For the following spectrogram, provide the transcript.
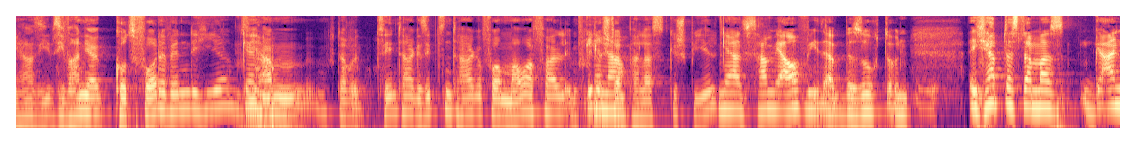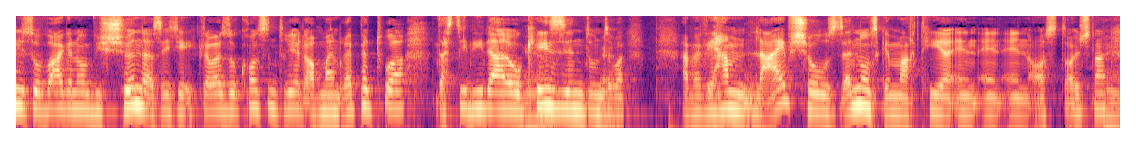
Ja, Sie, Sie waren ja kurz vor der Wende hier. Genau. Sie haben, ich glaube, 10 Tage, 17 Tage vor dem Mauerfall im Friedrichstadtpalast genau. gespielt. Ja, das haben wir auch wieder besucht. Und ich habe das damals gar nicht so wahrgenommen, wie schön das ist. Ich glaube, so konzentriert auf mein Repertoire, dass die Lieder alle okay ja. sind und ja. so weiter. Aber wir haben Live-Shows, Sendungen gemacht hier in, in, in Ostdeutschland, ja.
